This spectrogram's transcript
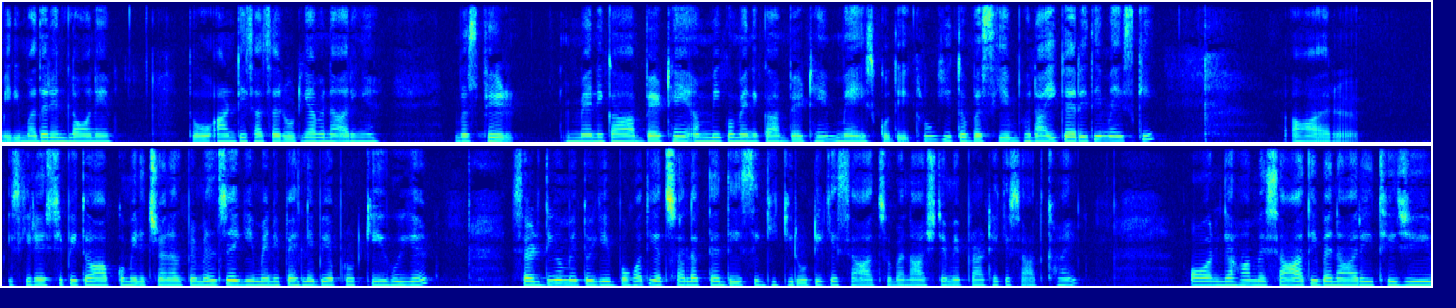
मेरी मदर इन लॉ ने। तो आंटी साथ साथ रोटियाँ बना रही हैं। बस फिर मैंने कहा, आप बैठें अम्मी को मैंने कहा, आप बैठे मैं इसको देख लूँगी। तो बस ये भुनाई कर रही थी मैं इसकी। और इसकी रेसिपी तो आपको मेरे चैनल पे मिल जाएगी। मैंने पहले भी अपलोड की हुई है। सर्दियों में तो ये बहुत ही अच्छा लगता है। देसी घी की रोटी के साथ, सुबह नाश्ते में पराठे के साथ खाएँ। और यहाँ मैं साथ ही बना रही थी जी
